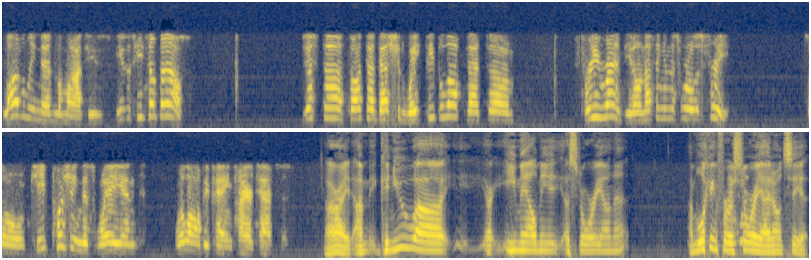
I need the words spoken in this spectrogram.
lovely Ned Lamont. He's he's he's something else. Just uh, thought that that should wake people up. That. Um, free rent. You know, nothing in this world is free. So keep pushing this way, and we'll all be paying higher taxes. All right. Um, can you uh, email me a story on that? I'm looking for a was, story. I don't see it.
